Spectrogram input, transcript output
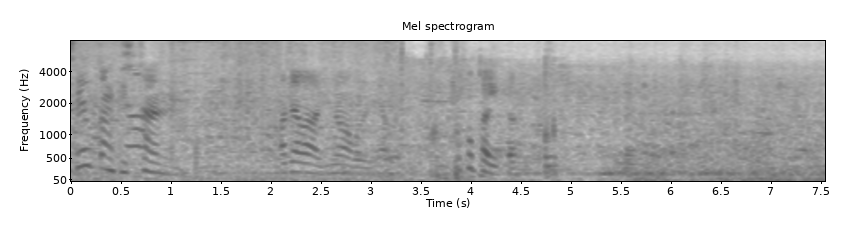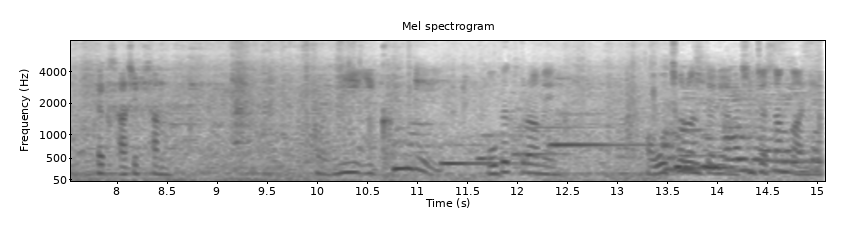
새우깡 비슷한 과자가 유명하거든요. 초코파이 있다. 143. 어, 이, 이큰게 500g에 5,000원대면 진짜 싼 거 아니에요?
